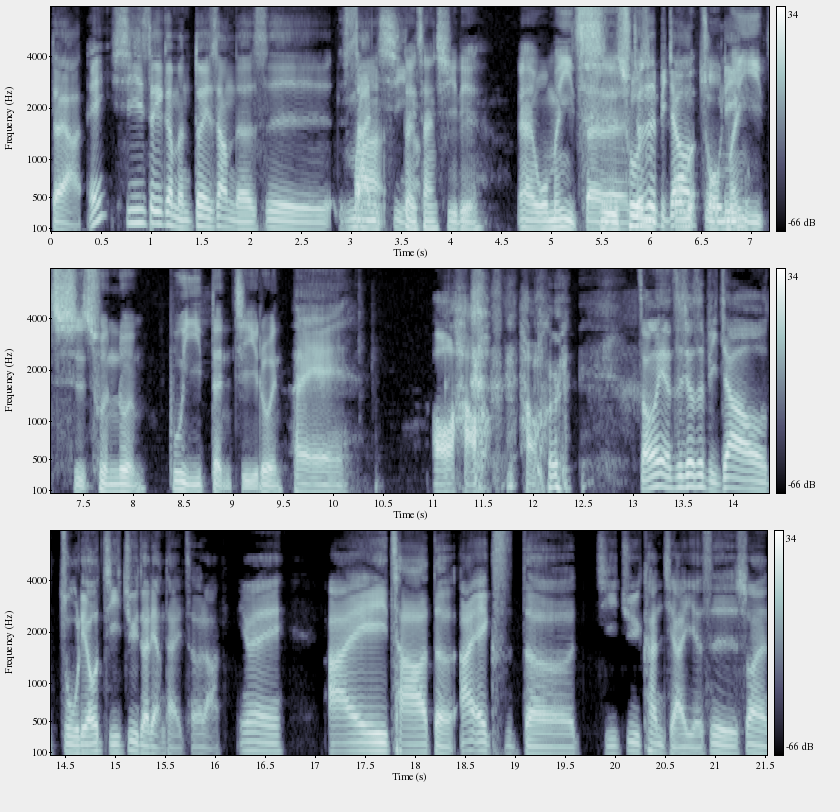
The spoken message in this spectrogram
对啊，诶，C segment 对上的是三系，对三系列。哎、欸，我们以尺寸就是比较主力，我们以尺寸论，不以等级论。哎，哦，好好，总而言之就是比较主流级距的两台车啦。因为 i 叉的 iX 的级距看起来也是算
